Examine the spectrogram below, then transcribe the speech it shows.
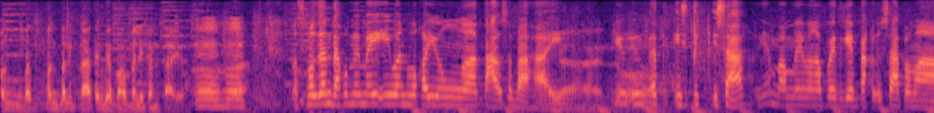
pag, pagbalik natin, may babalikan tayo. Diba? Mas maganda kung may maiiwan ho kayong ah, tao sa bahay. Yan, yung, yung, at is- is- isa, yan, ma- may mga pwede kayong pakiusapan, mga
